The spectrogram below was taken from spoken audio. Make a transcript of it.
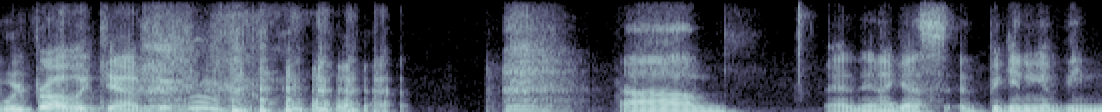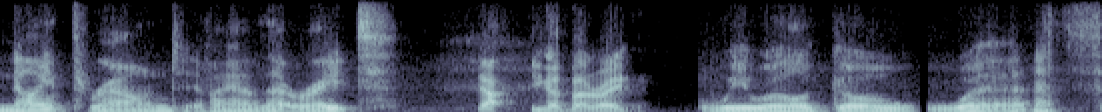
we probably can't get um, and then I guess at the beginning of the ninth round, if I have that right. Yeah, you got that right. We will go with.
